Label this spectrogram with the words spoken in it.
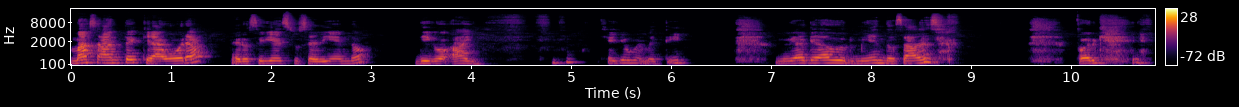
más antes que ahora, pero sigue sucediendo, digo, ay, que yo me metí, me había quedado durmiendo, ¿sabes? Porque,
